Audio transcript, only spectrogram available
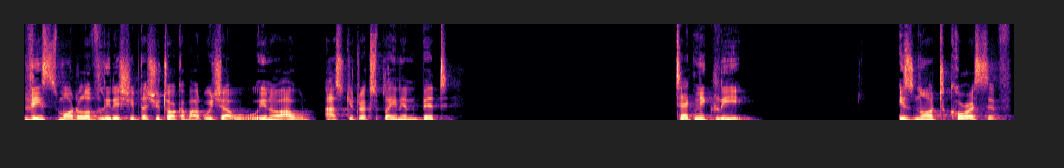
this model of leadership that you talk about, which I, you know I would ask you to explain in a bit, technically is not coercive,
